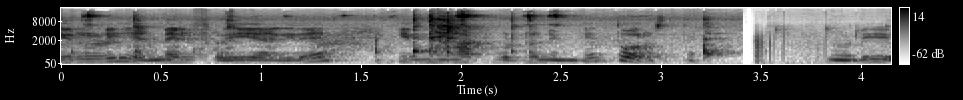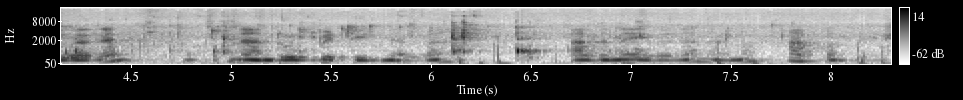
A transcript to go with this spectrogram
ಈರುಳ್ಳಿ ಎಣ್ಣೆಲಿ ಫ್ರೈ ಆಗಿದೆ. ಇದನ್ನ ಹಾಕ್ಬಿಟ್ಟು ನಿಮಗೆ ತೋರಿಸ್ತೇನೆ. ನೋಡಿ, ಇವಾಗ ನಾನು ರುಬ್ಬಿಟ್ಟಿದ್ನಲ್ವ? ಅದನ್ನು ಇವಾಗ ನಾನು ಹಾಕ್ಕೊತೇನೆ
